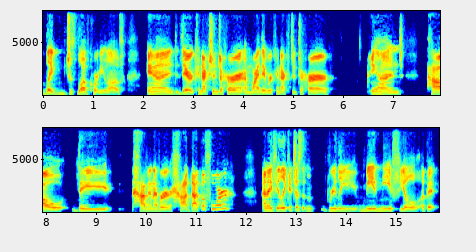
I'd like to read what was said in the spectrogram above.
like just love Courtney Love and their connection to her and why they were connected to her and how they hadn't ever had that before. And i feel like it just really made me feel a bit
